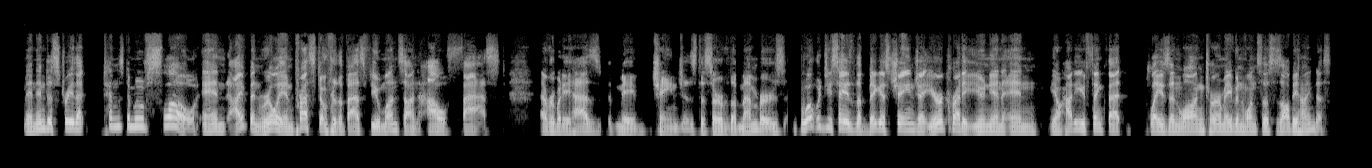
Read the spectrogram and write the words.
an industry that tends to move slow. And I've been really impressed over the past few months on how fast everybody has made changes to serve the members. What would you say is the biggest change at your credit union? And, you know, how do you think that plays in long term, even once this is all behind us?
